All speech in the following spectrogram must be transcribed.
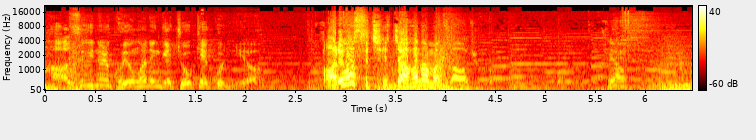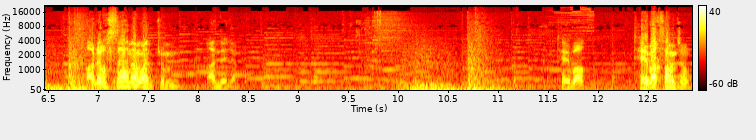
하수인을 고용하는 게 좋겠군요. 아레거스 제자 하나만 나와줘. 그냥 아레거스 하나만 좀 안 되냐? 대박. 대박 상점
